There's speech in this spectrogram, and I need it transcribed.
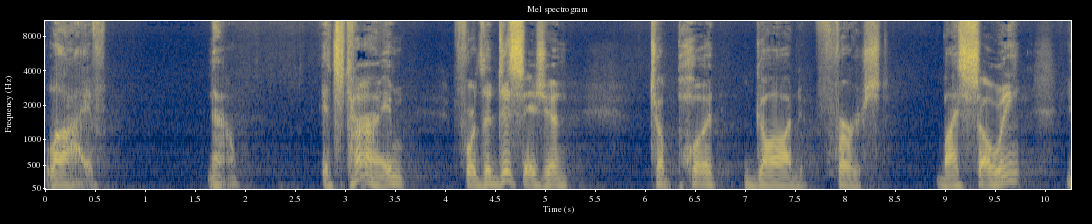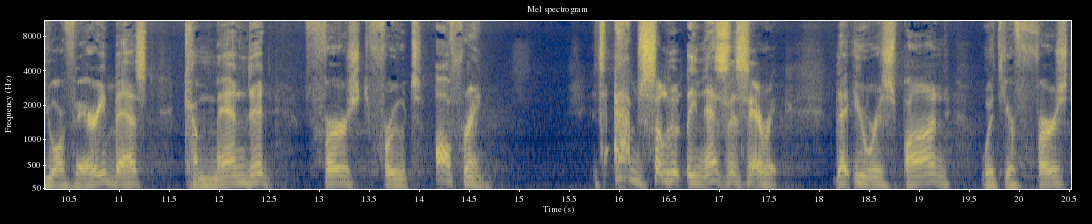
live. Now, It's time for the decision to put God first by sowing your very best commanded first fruits offering. It's absolutely necessary that you respond with your first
